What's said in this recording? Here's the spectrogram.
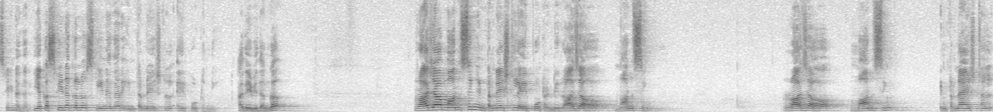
శ్రీనగర్. ఈ యొక్క శ్రీనగర్లో శ్రీనగర్ ఇంటర్నేషనల్ ఎయిర్పోర్ట్ ఉంది. అదేవిధంగా రాజా మాన్సింగ్ ఇంటర్నేషనల్ ఎయిర్పోర్ట్ అండి. రాజా మాన్సింగ్. రాజా మాన్సింగ్ ఇంటర్నేషనల్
